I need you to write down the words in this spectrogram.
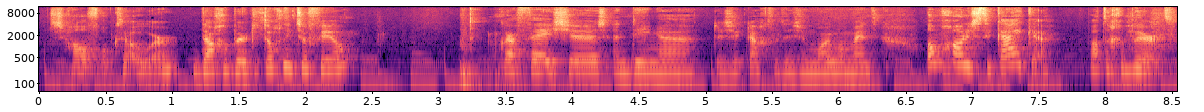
Het is half oktober. Dan gebeurt er toch niet zoveel. Qua feestjes en dingen. Dus ik dacht het is een mooi moment om gewoon eens te kijken wat er gebeurt.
